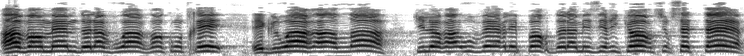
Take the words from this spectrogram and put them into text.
avant même de l'avoir rencontré, et gloire à Allah qui leur a ouvert les portes de la miséricorde sur cette terre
